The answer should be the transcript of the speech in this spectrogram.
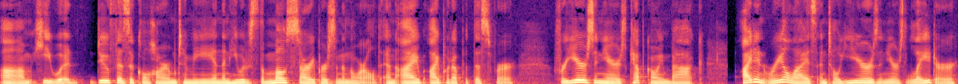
Um, he would do physical harm to me, and then he was the most sorry person in the world. And I, I put up with this for, for years and years, kept going back. I didn't realize until years and years later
